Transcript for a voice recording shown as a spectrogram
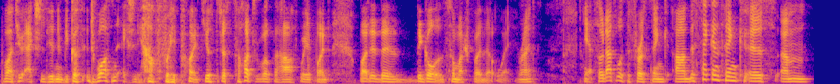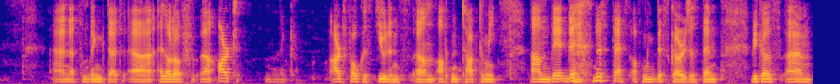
but you actually didn't because it wasn't actually halfway point. You just thought it was the halfway point, but it, the the goal is so much further away, right? Yeah. So that was the first thing. Uh, the second thing is, um, and that's something that uh, a lot of uh, art like art focused students um, often talk to me. Um, they, they, this test often discourages them because um,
